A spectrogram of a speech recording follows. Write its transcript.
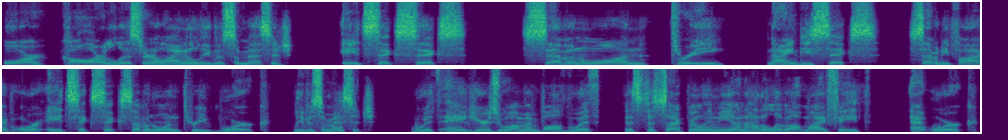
or call our listener line and leave us a message 866 713 9675 or 866 713 work. Leave us a message with, hey, here's who I'm involved with that's discipling me on how to live out my faith at work.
